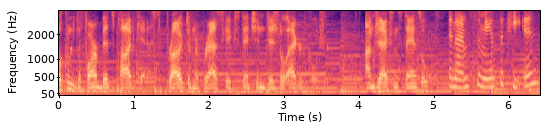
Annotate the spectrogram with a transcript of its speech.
Welcome to the Farm Bits Podcast, a product of Nebraska Extension Digital Agriculture. I'm Jackson Stansell. And I'm Samantha Teten.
